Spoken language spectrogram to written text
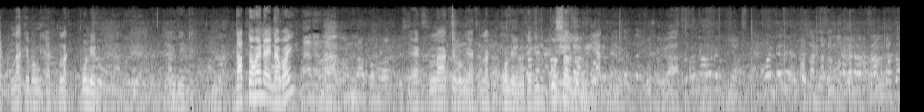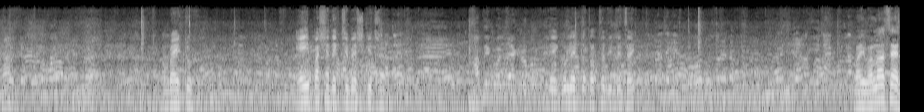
এক লাখ এবং এক লাখ পনেরো। এই যে এটা। দাঁত তো হয় নাই না ভাই? এক লাখ এবং এক লাখ পনেরো এটা কিন্তু পোষার জন্য। আমরা একটু এই পাশে দেখছি বেশ কিছু। এইগুলো একটু তথ্য দিতে চাই। ভাই ভালো আছেন?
